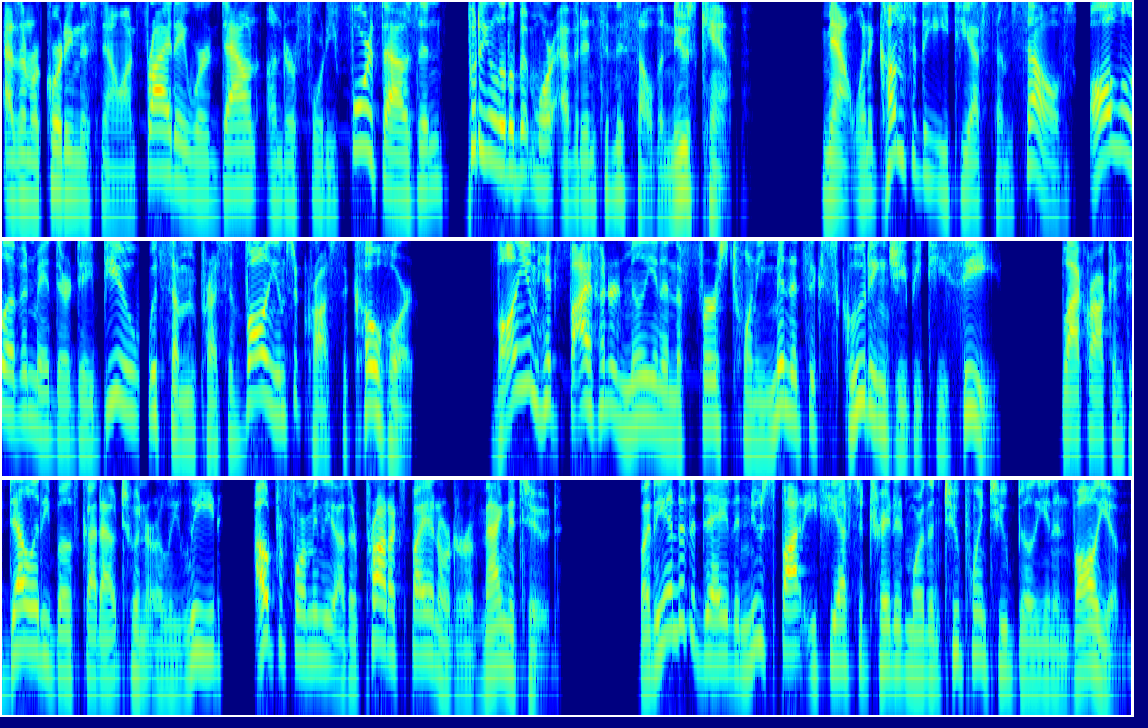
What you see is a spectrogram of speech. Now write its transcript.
As I'm recording this now on Friday, we're down under 44,000, putting a little bit more evidence in the sell the news camp. Now, when it comes to the ETFs themselves, all 11 made their debut with some impressive volumes across the cohort. Volume hit 500 million in the first 20 minutes, excluding GBTC. BlackRock and Fidelity both got out to an early lead, outperforming the other products by an order of magnitude. By the end of the day, the new spot ETFs had traded more than 2.2 billion in volume.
